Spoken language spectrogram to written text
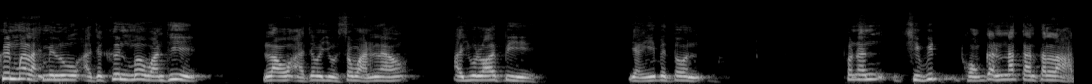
ขึ้นเมื่อไหร่ไม่รู้ อาจจะขึ้นเมื่อวันที่ เราอาจจะไปอยู่สวรรค์แล้ว อายุร้อยปี อย่างนี้เป็นต้น เพราะนั้นชีวิตของการนักการตลาด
